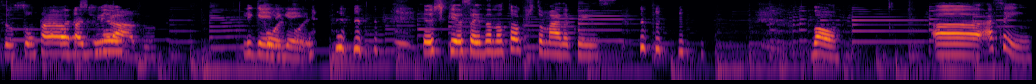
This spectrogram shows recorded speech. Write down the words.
Seu som tá, tá desligado. Liguei, foi, liguei. Foi. Eu esqueço, ainda não tô acostumada com isso. Bom, uh, assim,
